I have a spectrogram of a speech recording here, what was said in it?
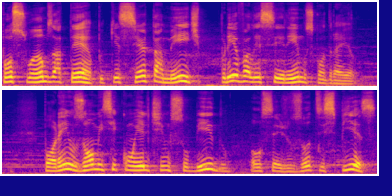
possuamos a terra, porque certamente prevaleceremos contra ela. Porém, os homens que com ele tinham subido, ou seja, os outros espias,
